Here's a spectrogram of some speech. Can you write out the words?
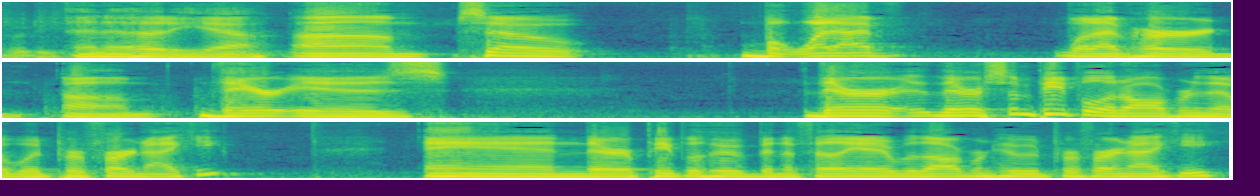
hoodie. and a hoodie yeah um so but what i've what i've heard um there is there there are some people at auburn that would prefer nike and there are people who have been affiliated with auburn who would prefer nike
